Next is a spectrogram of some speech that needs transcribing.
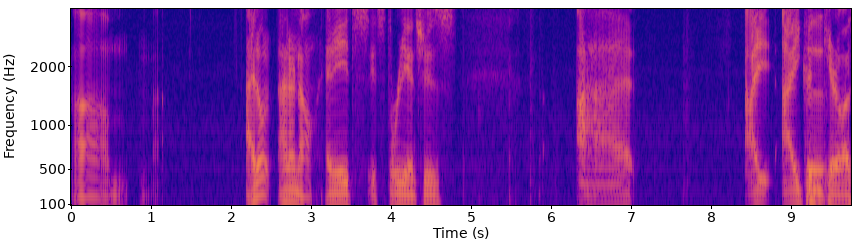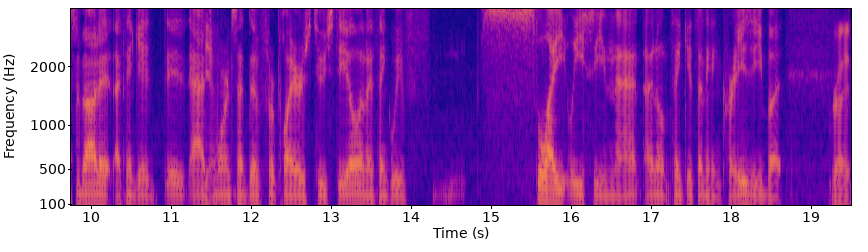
um, I don't, I don't know. I mean, it's it's three inches. Uh, I I couldn't The- care less about it. I think it it adds Yeah. more incentive for players to steal, and I think we've slightly seen that. I don't think it's anything crazy, but Right.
